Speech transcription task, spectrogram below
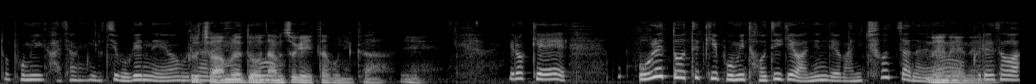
또 봄이 가장 일찍 오겠네요. 그렇죠. 아무래도 남쪽에 있다 보니까 예. 이렇게 올해 또 특히 봄이 더디게 왔는데요. 많이 추웠잖아요. 네네네. 그래서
